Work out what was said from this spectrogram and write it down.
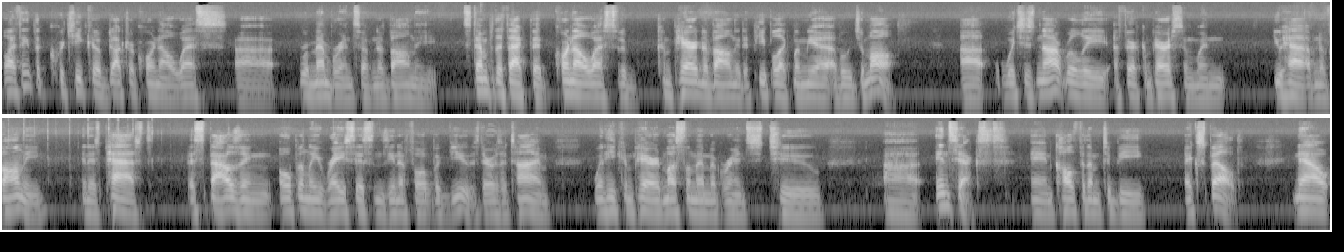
Well, I think the critique of Dr. Cornel West's uh, remembrance of Navalny stem from the fact that Cornel West sort of compared Navalny to people like Mumia Abu Jamal, uh, which is not really a fair comparison when you have Navalny in his past espousing openly racist and xenophobic views. There was a time when he compared Muslim immigrants to uh, insects and called for them to be expelled. Now,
